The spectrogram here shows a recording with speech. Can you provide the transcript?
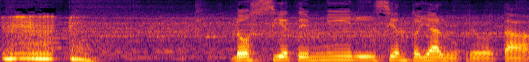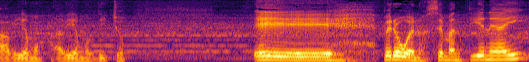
los 7100 y algo creo está, habíamos, habíamos dicho. Eh, pero bueno, se mantiene ahí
